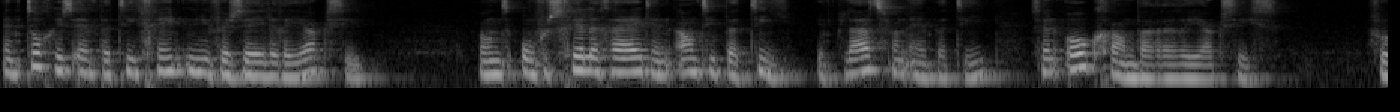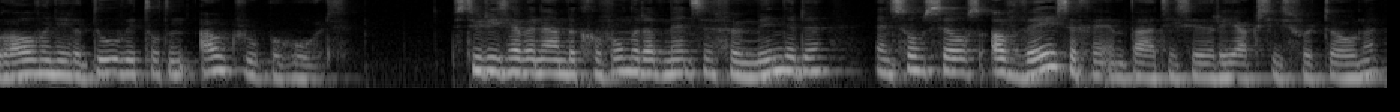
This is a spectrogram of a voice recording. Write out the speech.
En toch is empathie geen universele reactie. Want onverschilligheid en antipathie in plaats van empathie zijn ook gangbare reacties. Vooral wanneer het doelwit tot een outgroup behoort. Studies hebben namelijk gevonden dat mensen verminderde en soms zelfs afwezige empathische reacties vertonen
